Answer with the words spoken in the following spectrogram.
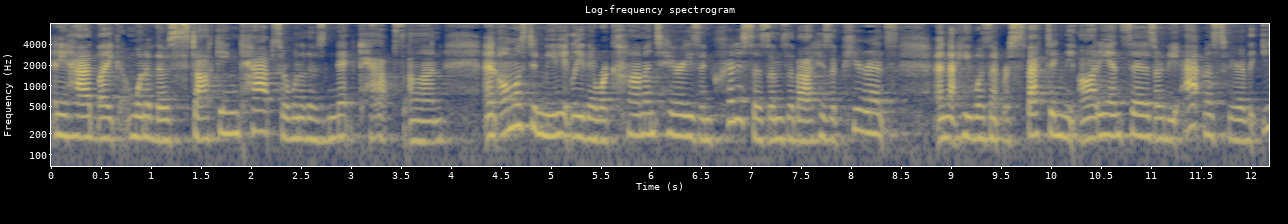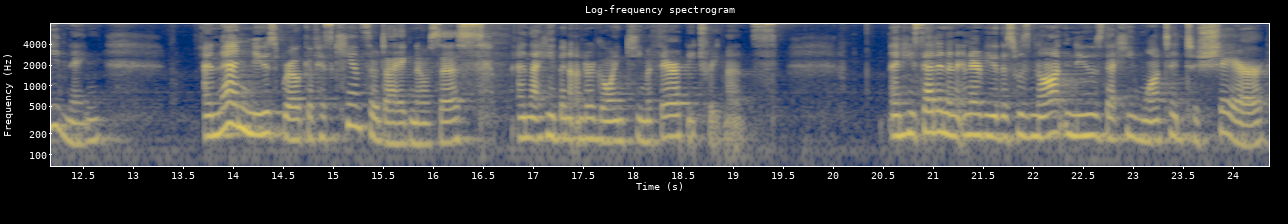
and he had like one of those stocking caps or one of those knit caps on. And almost immediately there were commentaries and criticisms about his appearance and that he wasn't respecting the audiences or the atmosphere of the evening. And then news broke of his cancer diagnosis and that he'd been undergoing chemotherapy treatments and he said in an interview this was not news that he wanted to share,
